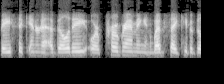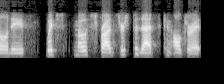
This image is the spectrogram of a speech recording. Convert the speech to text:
basic internet ability or programming and website capabilities, which most fraudsters possess, can alter it.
